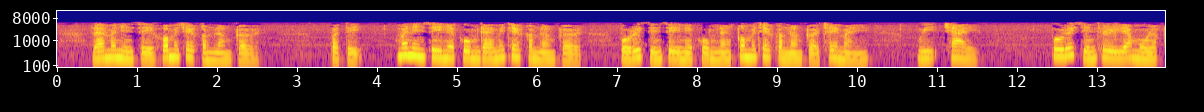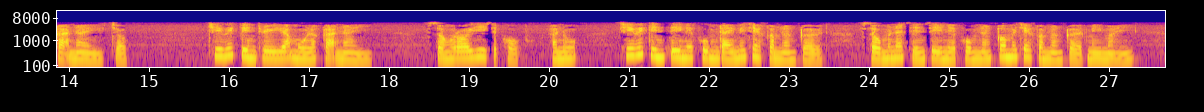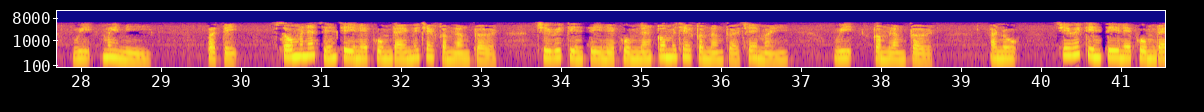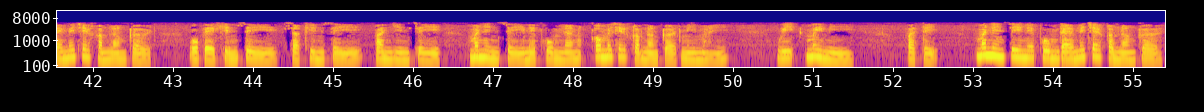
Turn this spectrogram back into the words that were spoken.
และมณินทรีก็ไม่ใช่กำลังเกิด ปฏิมณินทรีย์ในภูมิใดไม่ใช่กำลังเกิด ปุริสินทรีย์ในภูมินั้นก็ไม่ใช่กำลังเกิดใช่ไหม วิใช่ ปุริสินทรียมูลกะในจบ ชีวิตินทรียมูลกะในสองร้อยี่สิบหกอนุ ชีวิตินทรีย์ในภูมิใดไม่ใช่กำลังเกิด โสมนัสินทรีย์ในภูมินั้นก็ไม่ใช่กำลังเกิดมีไหม วิไม่มี ปฏิ โสมนัสินทรีย์ในภูมิใดไม่ใช่กำลังเกิด ชีวิตินทรีย์ในภูมินั้นก็ไม่ใช่กำลังเกิดใช่ไหม วิกำลังเกิด อนุ ชีวิตินทรีย์ในภูมิใดไม่ใช่กำลังเกิด อุเบกินสีสัตทินสีปัญญินสีมณินสีในภูมินั้นก็ไม่ใช่กำลังเกิดมีไหม วิไม่มี ปฏิมณินสีในภูมิใดไม่ใช่กำลังเกิด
